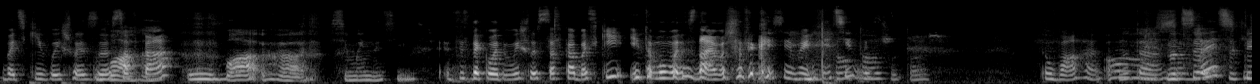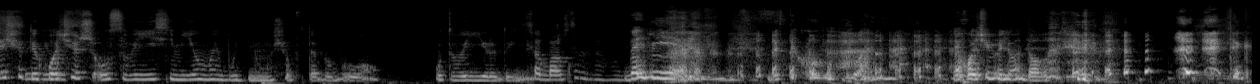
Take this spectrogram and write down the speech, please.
батьки вийшли з Увага. савка. Увага! Сімейна цінність. Це так от вийшли з савка батьки, і тому ми не знаємо, що таке сімейні Ну, цінності. теж, Увага. Ну Ой, так. Ну, це, це те, що ти хочеш у своїй сім'ї у майбутньому, щоб в тебе було. У твоїй родині. Собаку. Да ні, без такого плані. Я хочу мільйон доларів. Так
